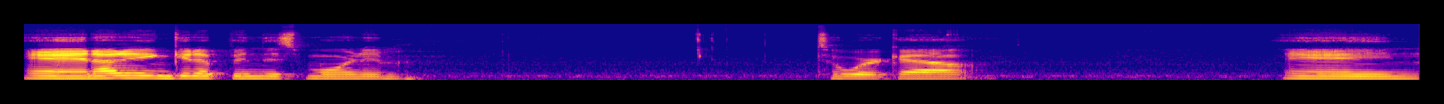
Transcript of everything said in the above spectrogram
And I didn't get up in this morning to work out. And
